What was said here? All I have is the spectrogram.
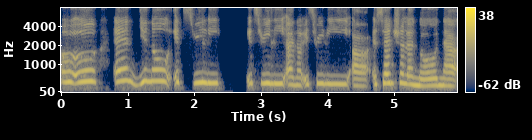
Oo. And, you know, it's really, it's really ano it's really uh, essential ano na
